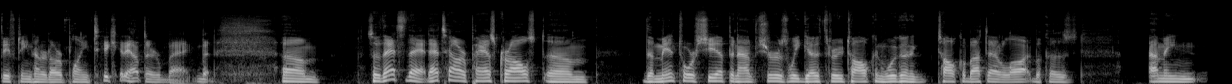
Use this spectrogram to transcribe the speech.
fifteen hundred dollar plane ticket out there back. But um, so that's that. That's how our paths crossed. Um, the mentorship, and I'm sure as we go through talking, we're going to talk about that a lot because, I mean,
